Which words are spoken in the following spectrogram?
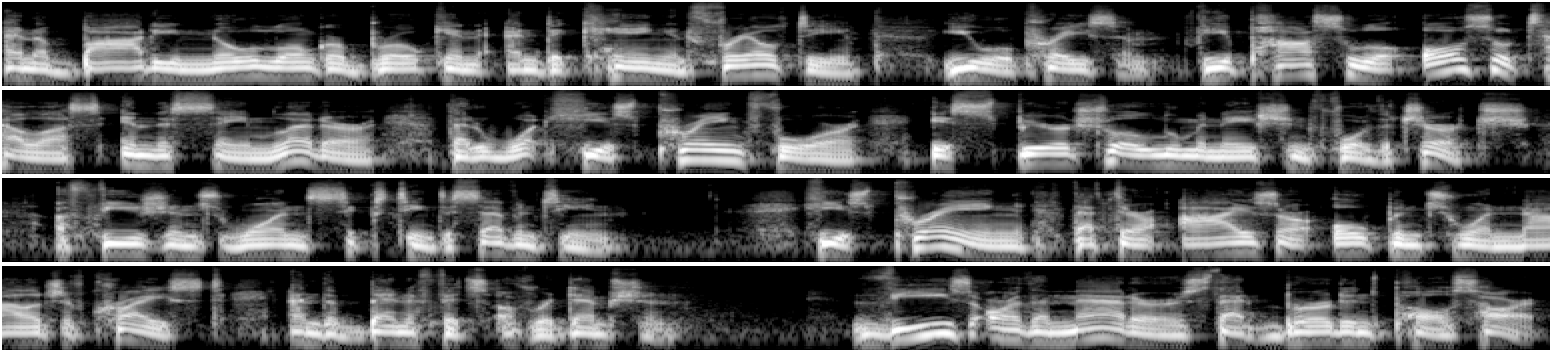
and a body no longer broken and decaying in frailty, you will praise Him. The apostle will also tell us in the same letter that what he is praying for is spiritual illumination for the church. Ephesians 1 16 17. He is praying that their eyes are open to a knowledge of Christ and the benefits of redemption. These are the matters that burdened Paul's heart.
